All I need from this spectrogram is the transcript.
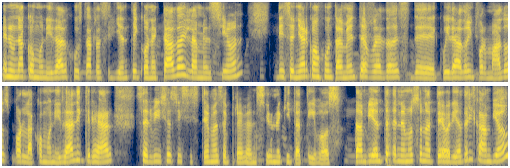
en una comunidad justa, resiliente y conectada. Y la misión, diseñar conjuntamente redes de cuidado informados por la comunidad y crear servicios y sistemas de prevención equitativos. También tenemos una teoría del cambio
